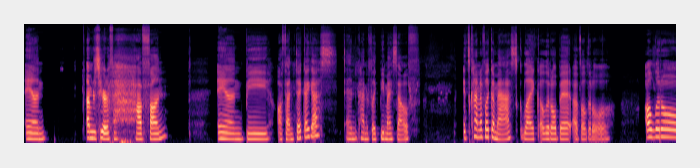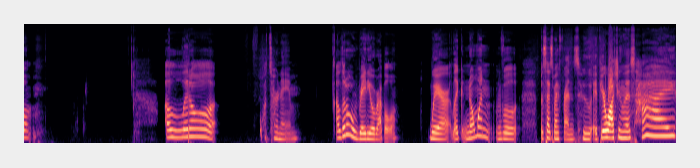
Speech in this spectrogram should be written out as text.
And I'm just here to f- have fun and be authentic, I guess, and kind of like be myself. It's kind of like a mask, like a little bit of a little a little a little what's her name? A little radio rebel where like no one will besides my friends who if you're watching this hi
